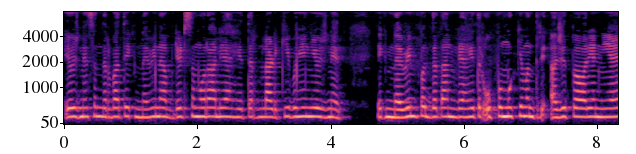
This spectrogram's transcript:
योजनेसंदर्भात एक नवीन अपडेट समोर आले आहे. तर लाडकी बहीण योजनेत एक नवीन पद्धत आणली आहे. तर उपमुख्यमंत्री अजित पवार यांनी या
